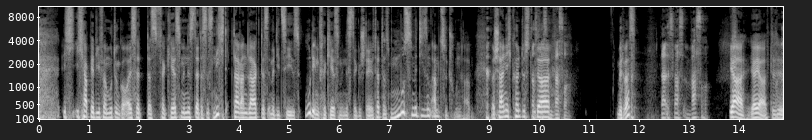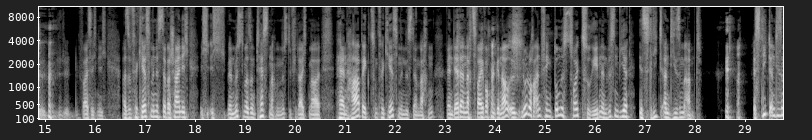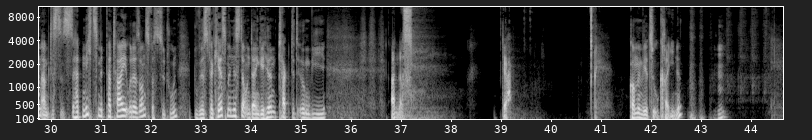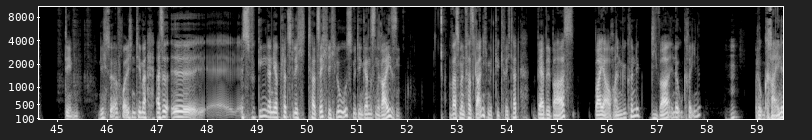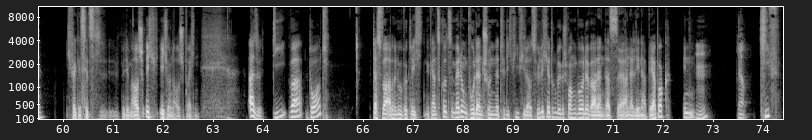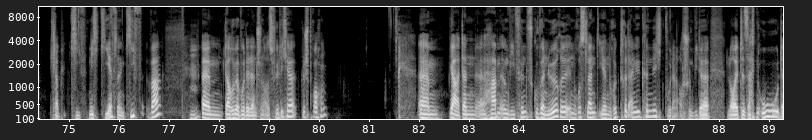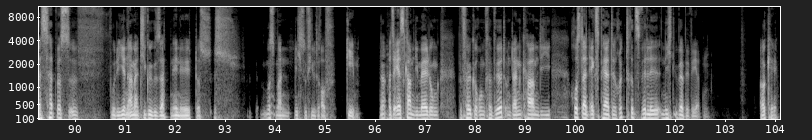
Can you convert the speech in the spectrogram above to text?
ich, ich habe ja die Vermutung geäußert, dass Verkehrsminister, dass es nicht daran lag, dass immer die CSU den Verkehrsminister gestellt hat. Das muss mit diesem Amt zu tun haben. Wahrscheinlich könntest du das da. Ist Wasser. Mit was? Da ist was im Wasser. Ja, ja, ja, weiß ich nicht. Also Verkehrsminister wahrscheinlich, ich, ich, man müsste mal so einen Test machen, müsste vielleicht mal Herrn Habeck zum Verkehrsminister machen. Wenn der dann nach zwei Wochen genau nur noch anfängt, dummes Zeug zu reden, dann wissen wir, es liegt an diesem Amt. Es liegt an diesem Amt. Es, es hat nichts mit Partei oder sonst was zu tun. Du wirst Verkehrsminister und dein Gehirn taktet irgendwie anders. Ja. Kommen wir zur Ukraine dem nicht so erfreulichen Thema. Also äh, es ging dann ja plötzlich tatsächlich los mit den ganzen Reisen, was man fast gar nicht mitgekriegt hat. Bärbel Baas war ja auch angekündigt, die war in der Ukraine mhm. oder Ukraine. Ich vergesse jetzt mit dem Aus ich, ich und Aussprechen. Also die war dort. Das war aber nur wirklich eine ganz kurze Meldung, wo dann schon natürlich viel, viel ausführlicher drüber gesprochen wurde, war dann das äh, Annalena Baerbock in mhm. ja. Kiew ich glaube Kiew, nicht Kiew, sondern Kiew war. Hm. Ähm, darüber wurde dann schon ausführlicher gesprochen. Ähm, ja, dann äh, haben irgendwie fünf Gouverneure in Russland ihren Rücktritt angekündigt, wo dann auch schon wieder Leute sagten, oh, das hat was, äh, wurde hier in einem Artikel gesagt, nee, nee, das ist, muss man nicht so viel drauf geben. Ne? Also erst kam die Meldung, Bevölkerung verwirrt und dann kam die Russland-Experte Rücktrittswille nicht überbewerten. Okay.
